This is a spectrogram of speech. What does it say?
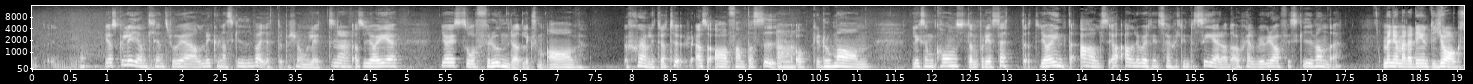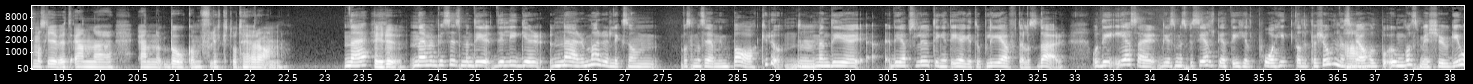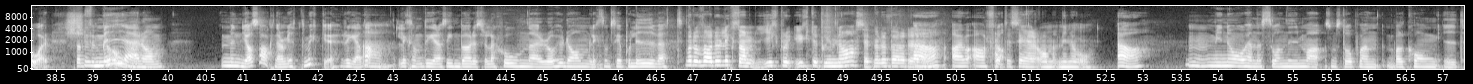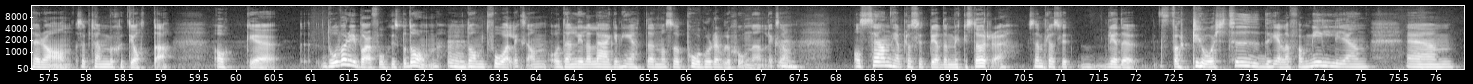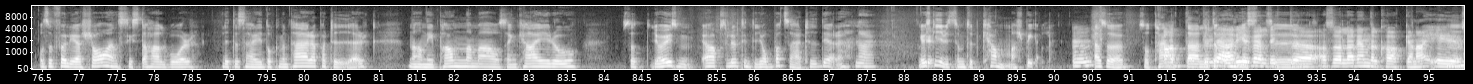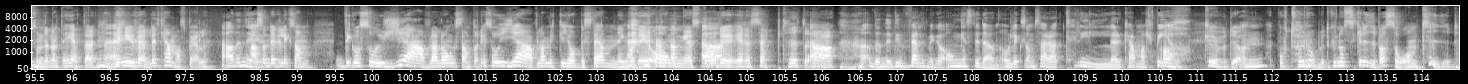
Jag skulle egentligen, tror jag, aldrig kunna skriva jättepersonligt. Nej. Alltså jag är, jag är så förundrad liksom av skönlitteratur. Alltså av fantasi och roman. Liksom konsten på det sättet. Jag är inte alls, jag har aldrig varit särskilt intresserad av självbiografiskt skrivande. Men jag menar, det är ju inte jag som har skrivit en, eh, en bok om flykt och Teheran. Nej, Det är du. Nej men precis, men det, det ligger närmare liksom, vad ska man säga, min bakgrund. Men det är, det är absolut inget eget upplevt eller sådär. Och det är så här, det som är speciellt är att det är helt påhittade personer som jag har hållit på att umgås med i 20 år. Så att för 20 mig år. är de, men jag saknar dem jättemycket redan. Liksom deras inbördes relationer och hur de liksom ser på livet. Vadå, var du liksom, gick, gick du på gymnasiet när du började Ja, ja jag var 18. fantisera om Minou? Ja. Mm, Minou och hennes son Nima som står på en balkong i Teheran september 78. Och eh, då var det ju bara fokus på dem. De två liksom. Och den lilla lägenheten och så pågår revolutionen liksom. Och sen helt plötsligt blev den mycket större. Sen plötsligt blev det 40 års tid, hela familjen. Ehm, och så följer jag shahens sista halvår lite så här i dokumentära partier. När han är i Panama och sen Kairo. Så jag, har ju som, jag har absolut inte jobbat så här tidigare. Nej. Jag har skrivit som typ kammarspel. Alltså så Mm. Ja, lite där ångest. är ju väldigt, eh, eh, alltså lavendelkakorna är ju, som den inte heter, Nej. den är ju väldigt kammarspel. Ja, den är ju- Alltså det är liksom, det går så jävla långsamt och det är så jävla mycket jobbig stämning och det är ångest och det är recept hit och ja. Ja, den är, det är väldigt mycket ångest i den. Och liksom så här thriller kammarspel. Åh, gud ja. Mm. Otroligt att kunna skriva så om tid.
